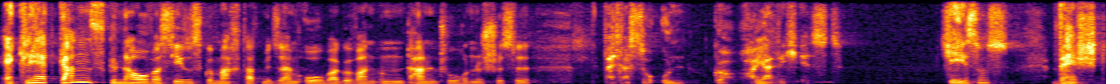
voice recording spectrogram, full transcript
erklärt ganz genau, was Jesus gemacht hat mit seinem Obergewand und ein Handtuch und eine Schüssel, weil das so ungeheuerlich ist. Jesus wäscht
